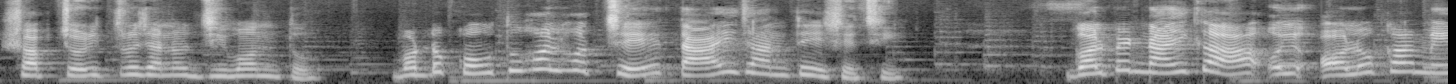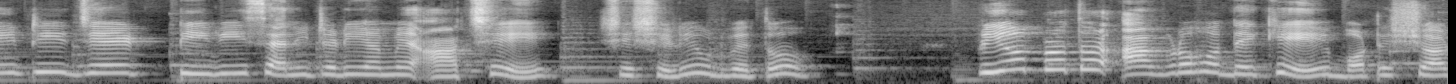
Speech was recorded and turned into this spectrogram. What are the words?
সব চরিত্র যেন জীবন্ত। বড্ড কৌতূহল হচ্ছে তাই জানতে এসেছি। গল্পের নায়িকা ওই অলকা মেয়েটি যে টিভি স্যানিটারিয়ামে আছে সে সেরে উঠবে তো? প্রিয়ব্রতর আগ্রহ দেখে বটেশ্বর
